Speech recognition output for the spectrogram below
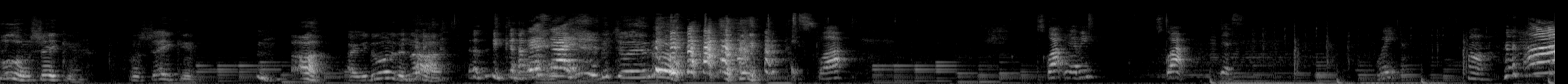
Ooh, I'm shaking. I'm shaking. Ah, are you doing it or not? We got Guys. Get your hand up. Squat. Squat, Gabby. Squat. This. Wait. Huh.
